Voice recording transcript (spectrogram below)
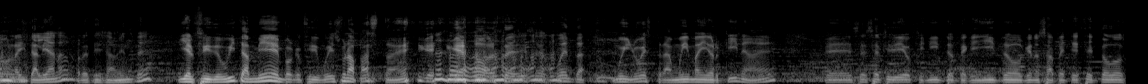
no la italiana, precisamente. Y el fideuí también, porque el fideuí es una pasta, ¿eh? que, que a tener en cuenta. Muy nuestra, muy mallorquina, ¿eh? Es ese fideo finito, pequeñito, que nos apetece todos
